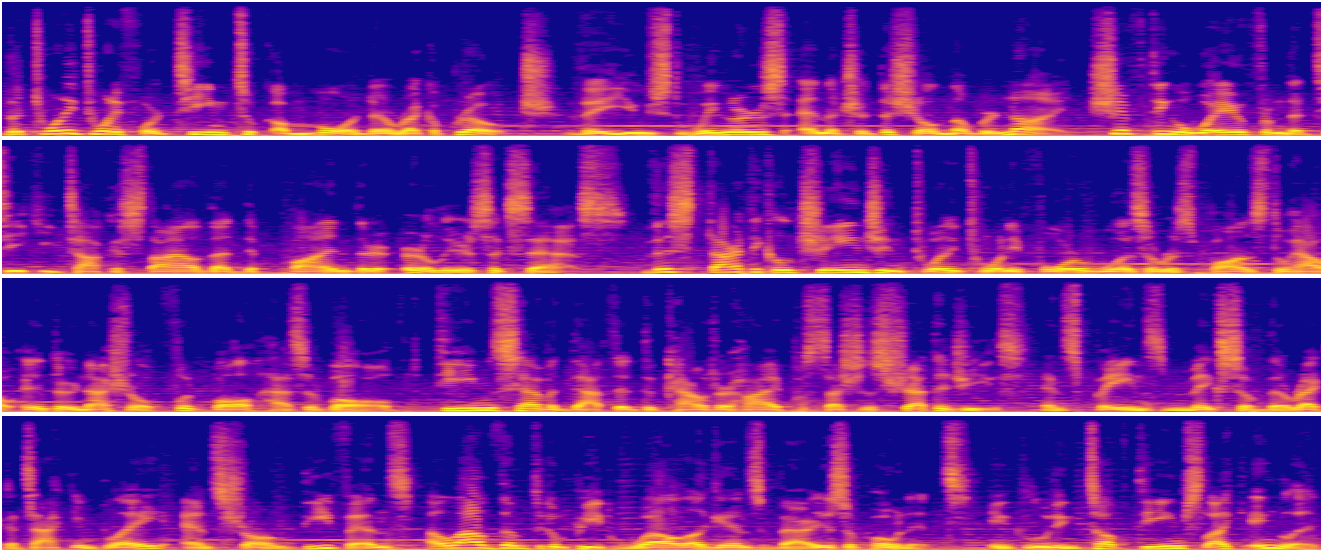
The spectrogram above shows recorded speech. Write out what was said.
the 2024 team took a more direct approach. They used wingers and a traditional number 9, shifting away from the tiki-taka style that defined their earlier success. This tactical change in 2024 was a response to how international football has evolved. Teams have adapted to counter high possession strategies, and Spain's mix of direct attacking play play and strong defense allowed them to compete well against various opponents, including tough teams like England.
